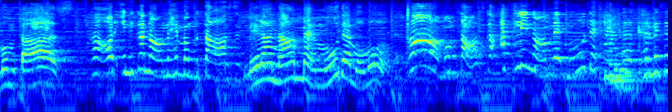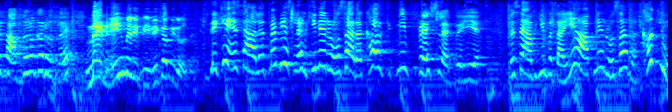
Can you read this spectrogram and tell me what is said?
मुमताज़। हाँ और इनका नाम है मुमताज़। मेरा नाम महमूद है मोमो। हाँ मुमताज़ का असली नाम महमूद है। घर में सिर्फ़ आप दोनों का रोजा है? नहीं नहीं मेरी बीवी का भी रोजा है। देखिए इस हालत में भी इस लड़की ने रोजा रखा और कितनी फ्रेश लग रही है। वैसे आप ये बताइए आपने रोजा रखा क्यों?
